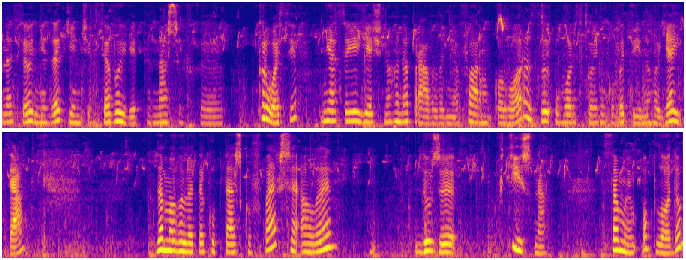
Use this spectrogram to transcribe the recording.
У нас сьогодні закінчився вивід наших е, кросів м'ясо-яєчного направлення Farm Color з угорського інкубаційного яйця. Замовили таку пташку вперше, але дуже втішна самим оплодом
